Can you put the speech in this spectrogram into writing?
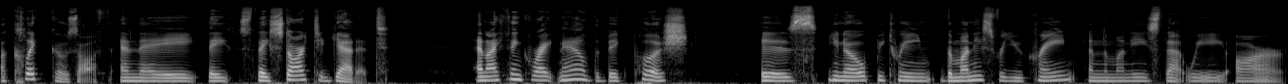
a click goes off and they they they start to get it and i think right now the big push is you know between the monies for ukraine and the monies that we are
